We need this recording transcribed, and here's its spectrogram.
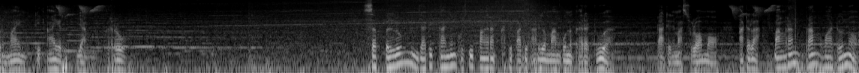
bermain di air yang keruh. Sebelum menjadi Kanjeng Gusti Pangeran Adipati Aryo Mangkunegara II, Raden Mas Sulomo adalah Pangeran Prangwadono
